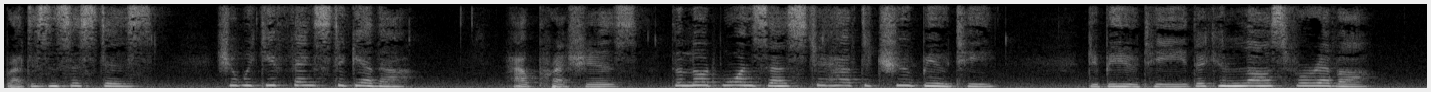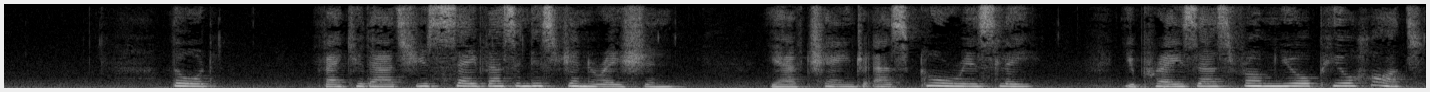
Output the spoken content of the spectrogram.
Brothers and sisters, shall we give thanks together? How precious the Lord wants us to have the true beauty, the beauty that can last forever. Lord, Thank you that you saved us in this generation. You have changed us gloriously. You praise us from your pure heart.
